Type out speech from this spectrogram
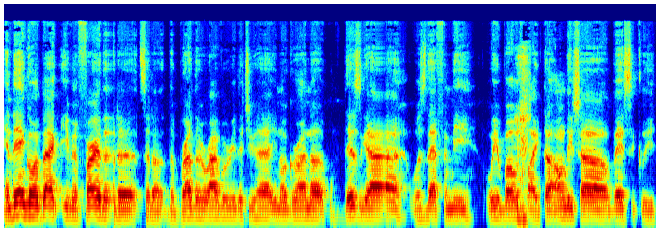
And then going back even further to, to the, the brother rivalry that you had, you know, growing up, this guy was that for me. We were both like the only child, basically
